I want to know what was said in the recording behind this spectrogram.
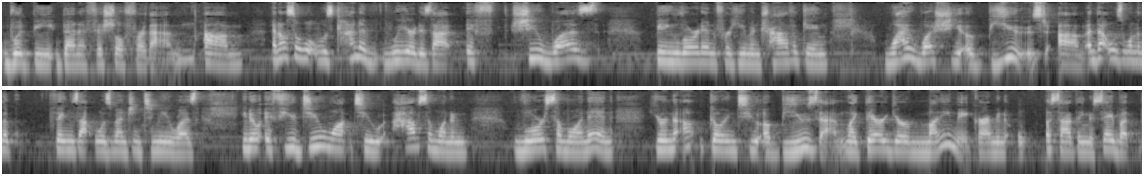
would be beneficial for them. Um, and also, what was kind of weird is that if she was being lured in for human trafficking, why was she abused? Um, and that was one of the things that was mentioned to me was, you know, if you do want to have someone and lure someone in, you're not going to abuse them. Like they're your moneymaker. I mean, a sad thing to say, but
